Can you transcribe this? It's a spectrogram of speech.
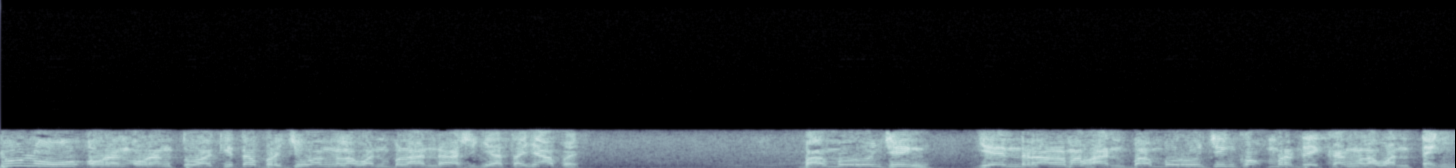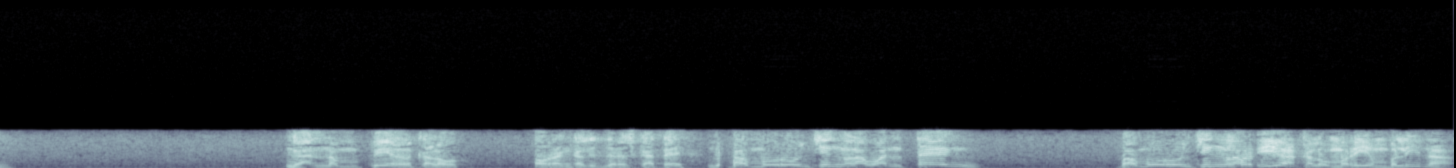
Dulu orang-orang tua kita berjuang melawan Belanda senjatanya apa? Bambu runcing. Jenderal Mohan, bambu runcing kok merdeka ngelawan tank. Nggak nempel kalau Orang kali deres kata, bambu runcing lawan tank. Bambu runcing lawan, iya kalau meriam belina.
